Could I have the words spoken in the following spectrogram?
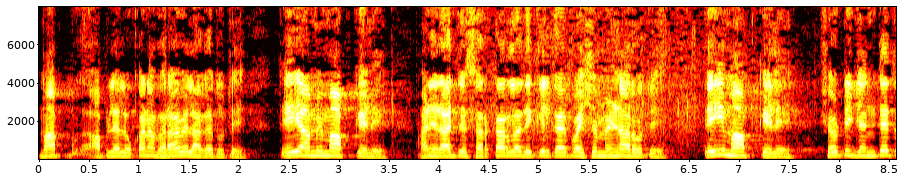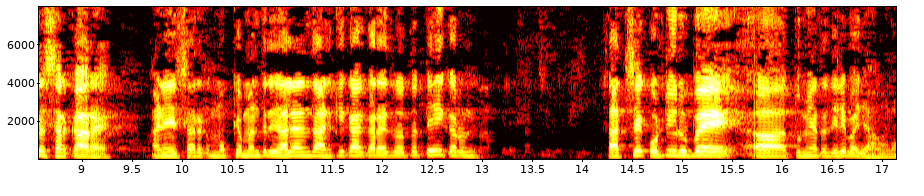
माफ आपल्या लोकांना भरावे लागत होते तेही आम्ही माफ केले. आणि राज्य सरकारला देखील काही पैसे मिळणार होते तेही माफ केले. शेवटी जनतेचं सरकार आहे. आणि सर मुख्यमंत्री झाल्यानंतर आणखी काय करायचं होतं तेही करून सातशे कोटी रुपये तुम्ही आता दिले पाहिजे आम्हाला.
